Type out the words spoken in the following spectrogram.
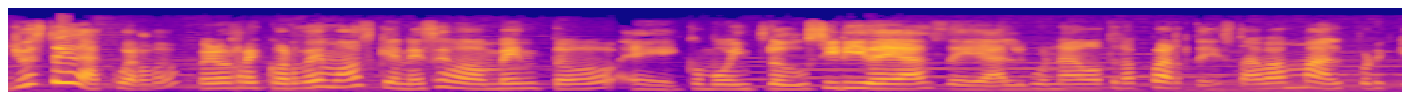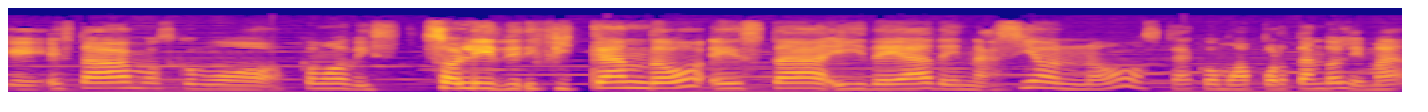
Yo estoy de acuerdo, pero recordemos que en ese momento, eh, como introducir ideas de alguna otra parte estaba mal porque estábamos como, como solidificando esta idea de nación, ¿no? O sea, como aportándole más.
